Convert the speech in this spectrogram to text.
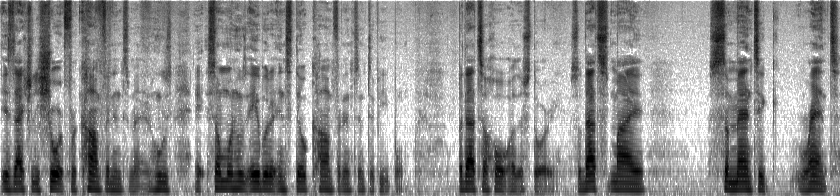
is actually short for confidence man, who's someone who's able to instill confidence into people. But that's a whole other story. So that's my semantic rant,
